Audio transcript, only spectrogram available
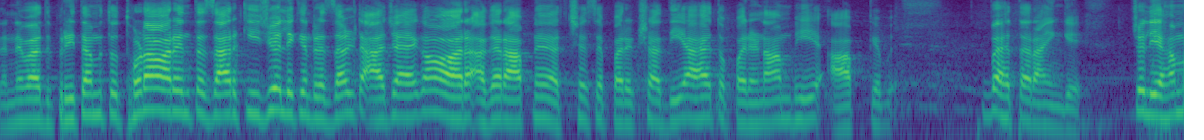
धन्यवाद प्रीतम। तो थोड़ा और इंतज़ार कीजिए, लेकिन रिज़ल्ट आ जाएगा और अगर आपने अच्छे से परीक्षा दिया है तो परिणाम भी आपके बेहतर आएँगे। चलिए, हम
